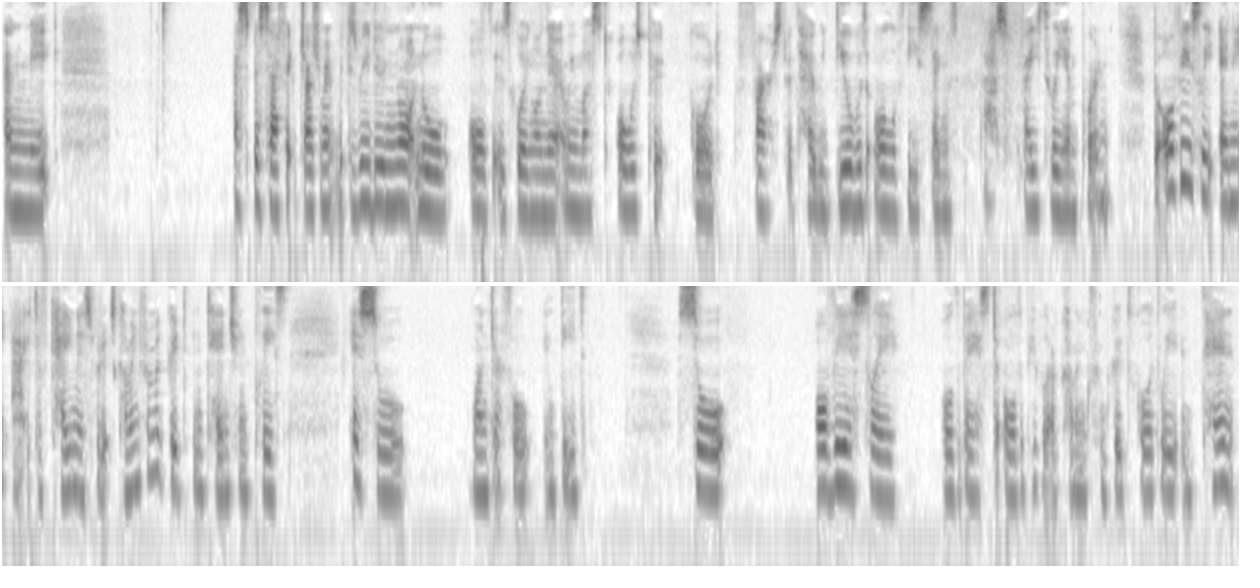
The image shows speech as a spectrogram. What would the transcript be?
and make a specific judgment because we do not know all that is going on there and we must always put God first with how we deal with all of these things. That's vitally important. But obviously, any act of kindness where it's coming from a good intention place is so wonderful indeed. So, obviously, all the best to all the people that are coming from good, godly intent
